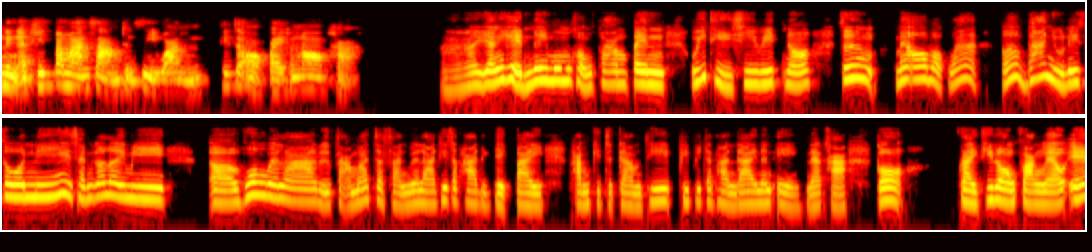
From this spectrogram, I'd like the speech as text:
หนึ่งอาทิตย์ประมาณสามถึงสี่วันที่จะออกไปข้างนอกค่ะอ่ายังเห็นในมุมของความเป็นวิถีชีวิตเนาะซึ่งแม่อ้อบอกว่า เออ บ้านอยู่ในโซนนี้ ฉันก็เลยมี เอ่อห่วงเวลาหรือสามารถจัดสรรเวลาที่จะพาเด็กๆไปทำกิจกรรมที่พิพิธภัณฑ์ได้นั่นเองนะคะ ก็ใครที่ลองฟังแล้ว เอ๊ะ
